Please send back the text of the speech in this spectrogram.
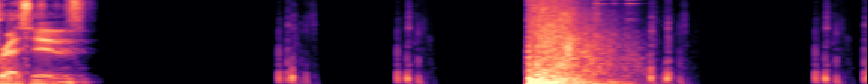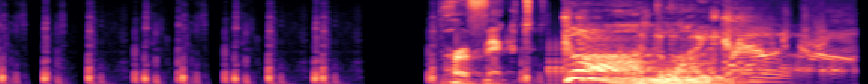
Impressive. Perfect. Godlike.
